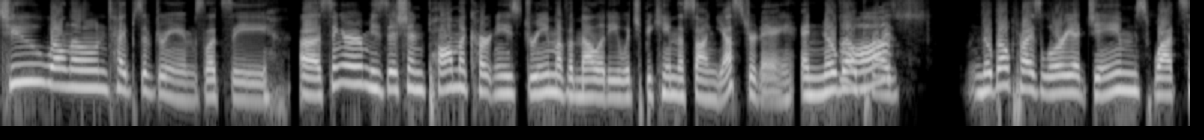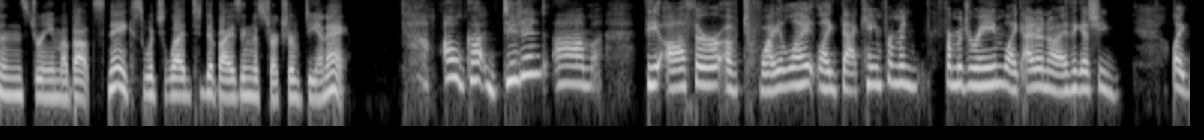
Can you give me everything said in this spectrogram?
two well-known types of dreams. Let's see. Uh singer musician Paul McCartney's dream of a melody which became the song Yesterday and Nobel Aw. Prize Nobel Prize laureate James Watson's dream about snakes which led to devising the structure of DNA. Oh God, didn't um the author of Twilight like that came from a from a dream? Like I don't know. I think as she like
